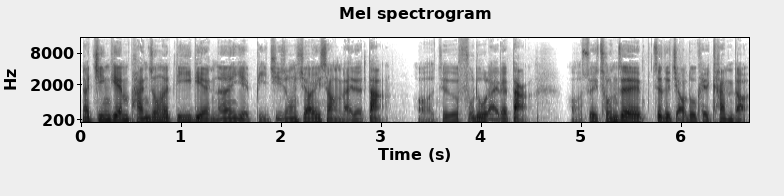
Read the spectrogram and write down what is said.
那今天盘中的低点呢，也比集中交易场来的大，哦，这个幅度来的大，哦，所以从这这个角度可以看到，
